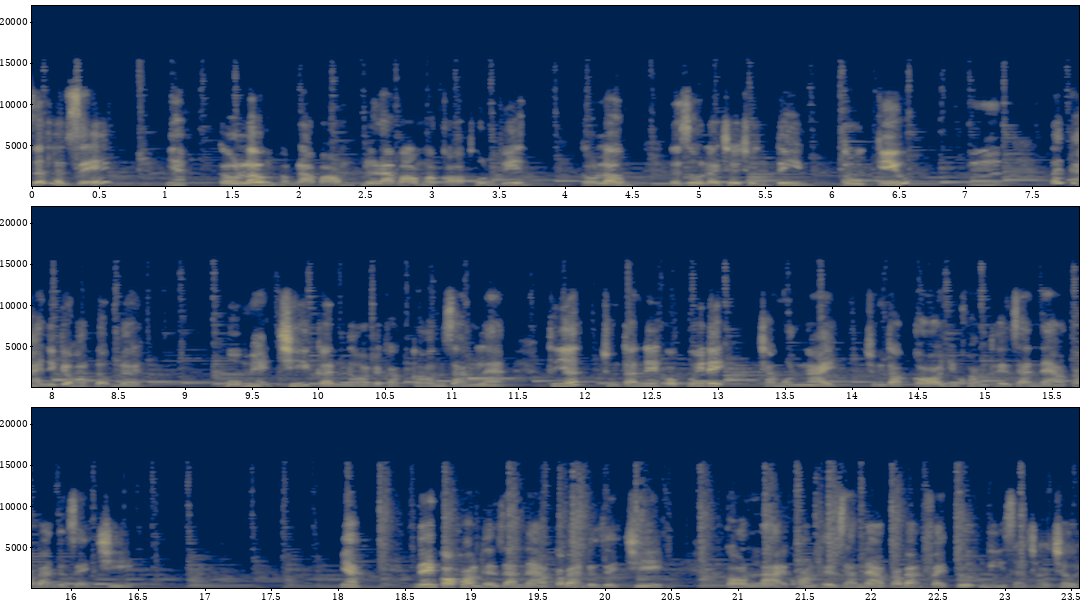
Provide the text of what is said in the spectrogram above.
rất là dễ nhé cầu lông hoặc đá bóng, đưa đá bóng mà có khuôn viên. Cầu lông thế rồi là chơi trốn tìm đồ cứu. Ừ. tất cả những cái hoạt động đấy, bố mẹ chỉ cần nói với các con rằng là, thứ nhất, chúng ta nên có quy định trong một ngày chúng ta có những khoảng thời gian nào các bạn được giải trí. Nhé nên có khoảng thời gian nào các bạn được giải trí, còn lại khoảng thời gian nào các bạn phải tự nghĩ ra trò chơi.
